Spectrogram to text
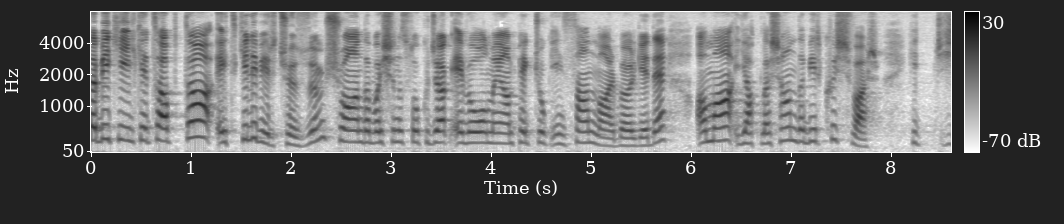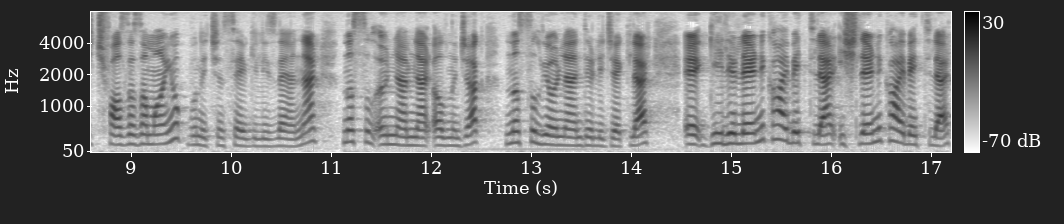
Tabii ki ilk etapta etkili bir çözüm. Şu anda başını sokacak evi olmayan pek çok insan var bölgede. Ama yaklaşan da bir kış var. Hiç, hiç fazla zaman yok bunun için sevgili izleyenler. Nasıl önlemler alınacak? Nasıl yönlendirilecekler? E, gelirlerini kaybettiler, işlerini kaybettiler.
